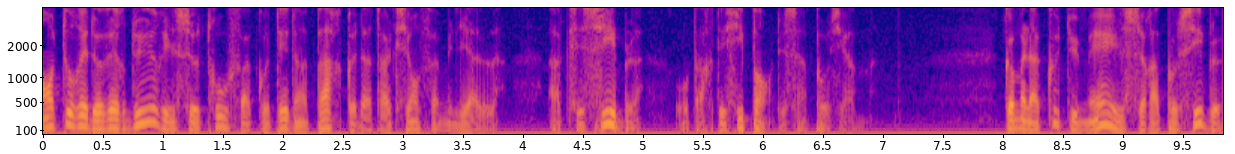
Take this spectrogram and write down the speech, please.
Entouré de verdure, il se trouve à côté d'un parc d'attractions familiales, accessible aux participants du symposium. Comme à l'accoutumée, il sera possible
